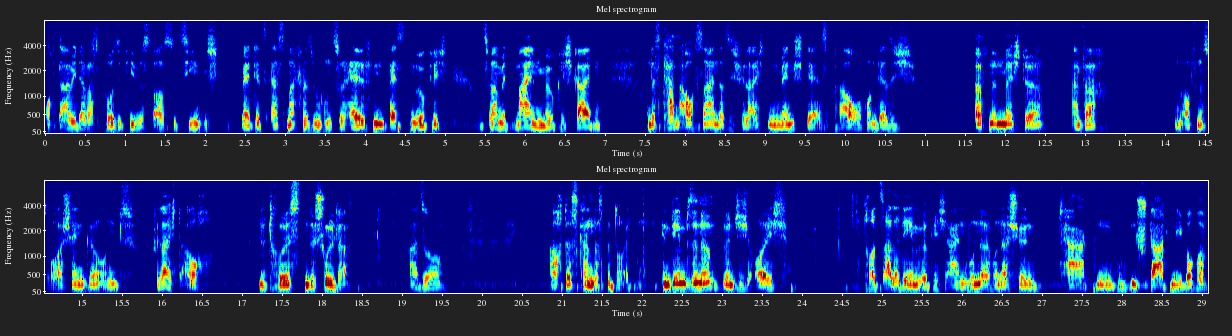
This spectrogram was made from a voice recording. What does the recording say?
auch da wieder was Positives rauszuziehen. Ich werde jetzt erstmal versuchen zu helfen, bestmöglich, und zwar mit meinen Möglichkeiten. Und es kann auch sein, dass ich vielleicht einen Mensch, der es braucht und der sich öffnen möchte, einfach ein offenes Ohr schenke und vielleicht auch eine tröstende Schulter. Also auch das kann das bedeuten. In dem Sinne wünsche ich euch trotz alledem wirklich einen wunderschönen Tag, einen guten Start in die Woche.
